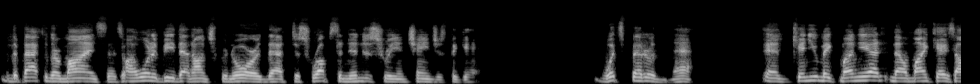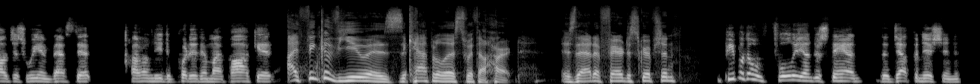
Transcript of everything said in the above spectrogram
the back of their mind says, I want to be that entrepreneur that disrupts an industry and changes the game what's better than that? And can you make money at it? Now, in my case, I'll just reinvest it. I don't need to put it in my pocket. I think of you as a capitalist with a heart. Is that a fair description? People don't fully understand the definition,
